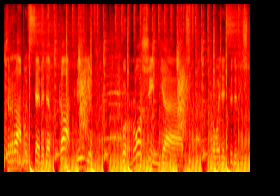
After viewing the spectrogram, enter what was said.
Трапився від ФК Київ. Хороший м'яч. Проводять підопічні.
